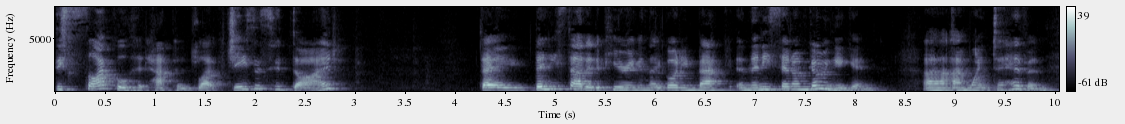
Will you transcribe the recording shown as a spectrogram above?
this cycle had happened. Like Jesus had died, they then he started appearing and they got him back, and then he said, "I'm going again," uh, and went to heaven.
